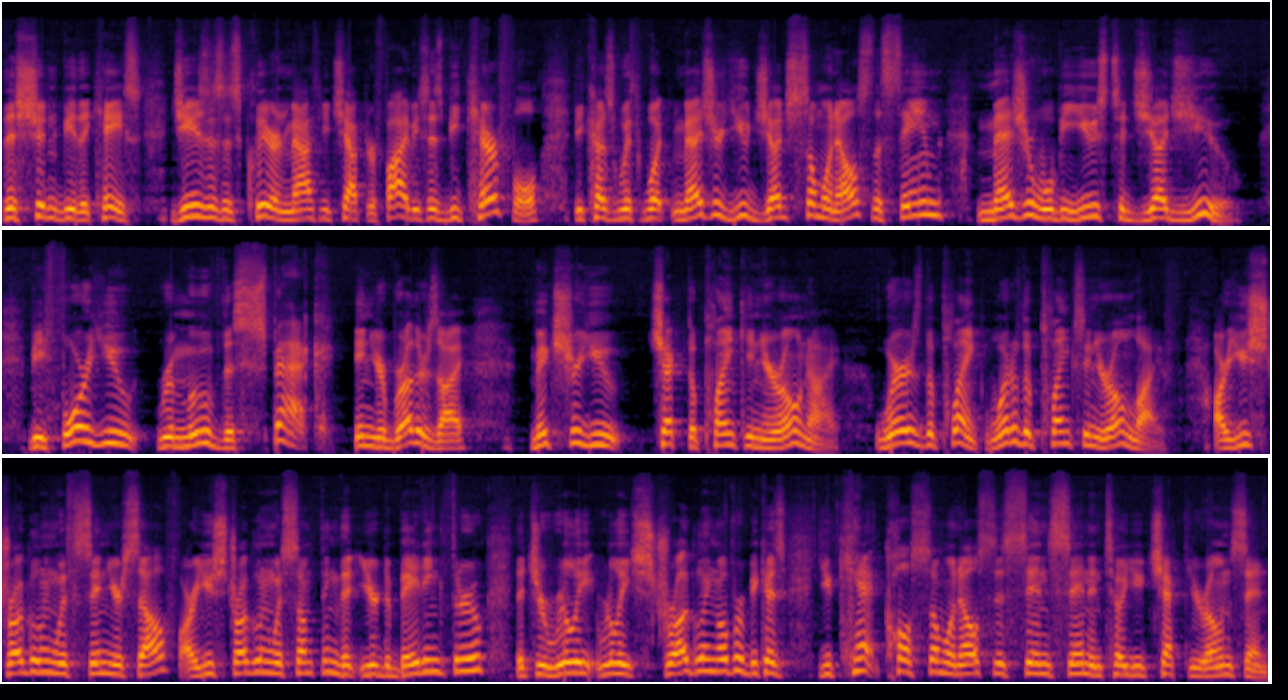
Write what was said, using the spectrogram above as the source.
This shouldn't be the case. Jesus is clear in Matthew chapter 5. He says, Be careful because with what measure you judge someone else, the same measure will be used to judge you. Before you remove the speck in your brother's eye, make sure you check the plank in your own eye. Where's the plank? What are the planks in your own life? Are you struggling with sin yourself? Are you struggling with something that you're debating through, that you're really, really struggling over? Because you can't call someone else's sin sin until you check your own sin,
